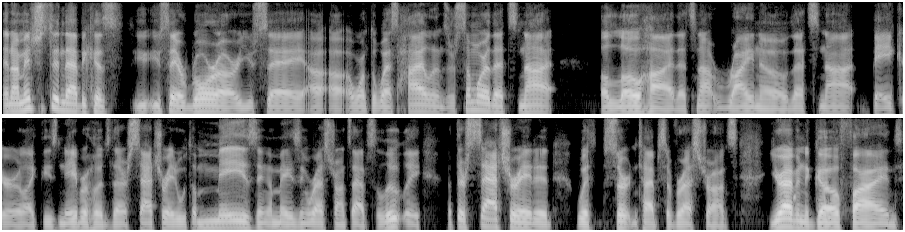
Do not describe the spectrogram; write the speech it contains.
and I'm interested in that because you, you say Aurora or you say uh, I want the West Highlands or somewhere that's not Aloha, that's not RiNo, that's not Baker, like these neighborhoods that are saturated with amazing, amazing restaurants, absolutely, but they're saturated with certain types of restaurants. You're having to go find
